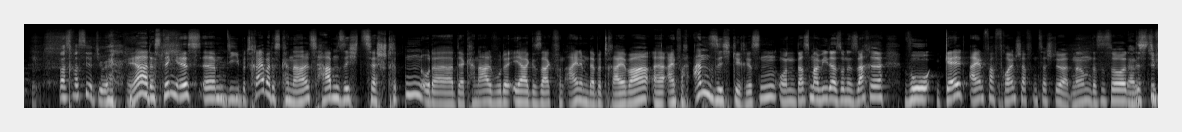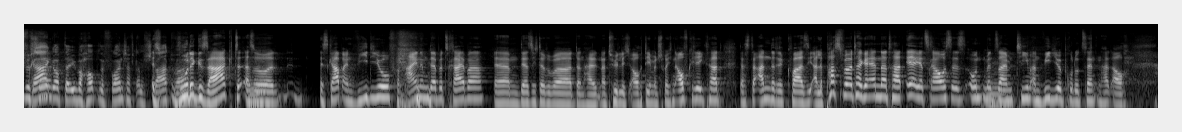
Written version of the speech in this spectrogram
was passiert, Julia? Ja, das Ding ist, ähm, die Betreiber des Kanals haben sich zerstritten oder der Kanal wurde eher gesagt von einem der Betreiber äh, einfach an sich gerissen und das ist mal wieder so eine Sache, wo Geld einfach Freundschaften zerstört. Ne? Das ist so Ja, das, das ist die. Frage, ob da überhaupt eine Freundschaft am es Start war. wurde gesagt, also es gab ein Video von einem der Betreiber, ähm, der sich darüber dann halt natürlich auch dementsprechend aufgeregt hat, dass der andere quasi alle Passwörter geändert hat, er jetzt raus ist und mit seinem Team an Videoproduzenten halt auch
